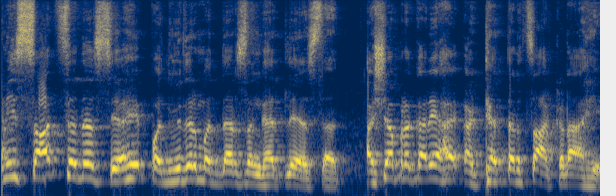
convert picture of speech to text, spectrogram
आणि सात सदस्य हे पदवीधर मतदारसंघातले असतात. अशा प्रकारे हा अठ्ठ्याहत्तरचा आकडा आहे.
